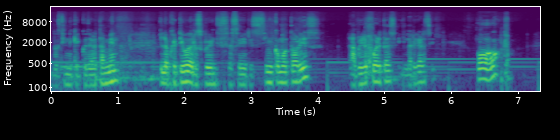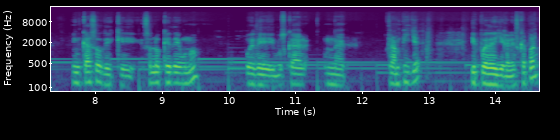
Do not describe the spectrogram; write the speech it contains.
los tiene, que cuidar también. El objetivo de los supervivientes es hacer cinco motores, abrir puertas y largarse. O, en caso de que solo quede uno, puede buscar una trampilla y puede llegar a escapar.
